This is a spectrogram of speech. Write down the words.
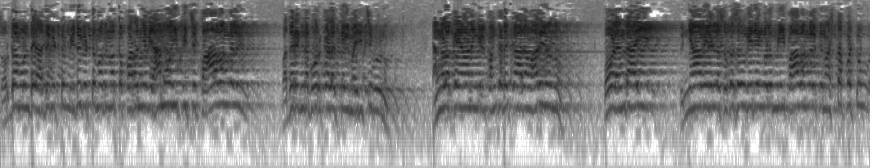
സ്വർഗമുണ്ട് അത് കിട്ടും ഇത് കിട്ടുമെന്നൊക്കെ പറഞ്ഞ് വ്യാമോഹിപ്പിച്ച് പാവങ്ങൾ ബദറിന്റെ പോർക്കളത്തിൽ മരിച്ചു വീണു. ഞങ്ങളൊക്കെയാണെങ്കിൽ പങ്കെടുക്കാതെ മാറി നിന്നു. ഇപ്പോൾ എന്തായി? ദുഞ്ഞാവിലുള്ള സുഖസൗകര്യങ്ങളും ഈ പാവങ്ങൾക്ക് നഷ്ടപ്പെട്ടു.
